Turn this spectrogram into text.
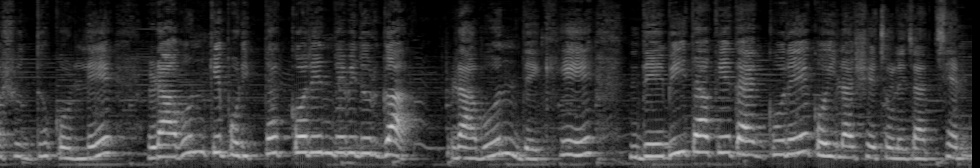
অশুদ্ধ করলে রাবণকে পরিত্যাগ করেন দেবী দুর্গা। রাবণ দেখে দেবী তাকে ত্যাগ করে কৈলাসে চলে যাচ্ছেন।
